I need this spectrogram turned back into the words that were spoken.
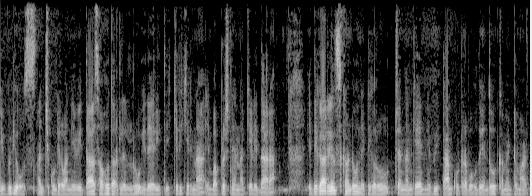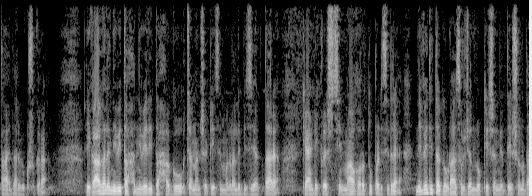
ಈ ವಿಡಿಯೋಸ್ ಹಂಚಿಕೊಂಡಿರುವ ನಿವೇದಿತಾ ಸಹೋದರರೆಲ್ಲರೂ ಇದೇ ರೀತಿ ಕಿರಿಕಿರಿನ ಎಂಬ ಪ್ರಶ್ನೆಯನ್ನ ಕೇಳಿದ್ದಾರೆ. ಇದೀಗ ರೀಲ್ಸ್ ಕಂಡು ನೆಟ್ಟಿಗರು ಚಂದನ್ಗೆ ನಿವಿ ಟಾಂಗ್ ಕೊಟ್ಟಿರಬಹುದು ಎಂದು ಕಮೆಂಟ್ ಮಾಡ್ತಾ ಇದ್ದಾರೆ ವೀಕ್ಷಕರ. ಈಗಾಗಲೇ ನಿವಿತ, ನಿವೇದಿತ ಹಾಗೂ ಚಂದನ್ ಶೆಟ್ಟಿ ಸಿನಿಮಾಗಳಲ್ಲಿ ಬ್ಯುಸಿ ಆಗ್ತಾರೆ. ಕ್ಯಾಂಡಿ ಕ್ರಶ್ ಸಿನಿಮಾ ಹೊರತುಪಡಿಸಿದರೆ ನಿವೇದಿತ ಗೌಡ ಸೃಜನ್ ಲೋಕೇಶನ್ ನಿರ್ದೇಶನದ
